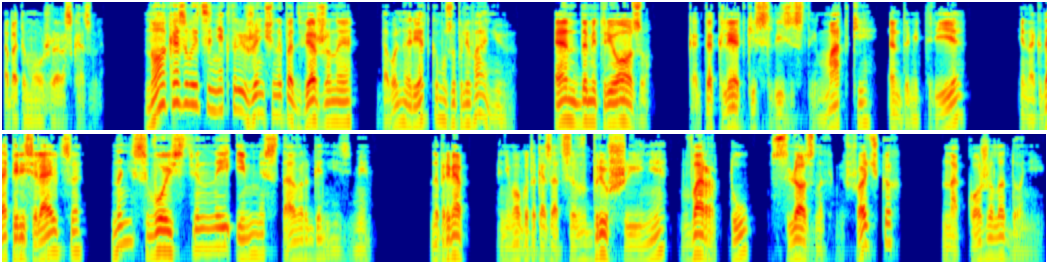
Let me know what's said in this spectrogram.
Об этом мы уже рассказывали. Но, оказывается, некоторые женщины подвержены довольно редкому заболеванию — эндометриозу, когда клетки слизистой матки, эндометрия, иногда переселяются на несвойственные им места в организме. Например, они могут оказаться в брюшине, во рту, в слезных мешочках, на коже ладоней.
